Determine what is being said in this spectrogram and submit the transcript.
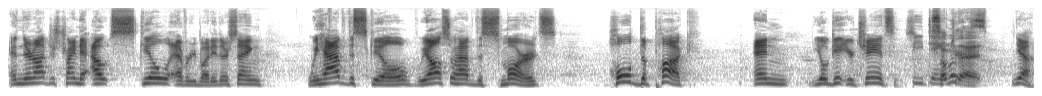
And they're not just trying to outskill everybody. They're saying, we have the skill, we also have the smarts, hold the puck, and you'll get your chances. Be dangerous. Some of that Yeah.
